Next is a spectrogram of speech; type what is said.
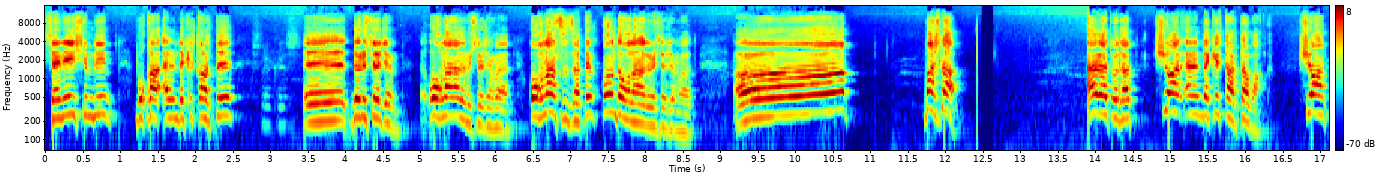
seni şimdi bu elindeki kartı e, dönüştüreceğim. Oğlana dönüştüreceğim Vedat. Oğlansın zaten onu da oğlana dönüştüreceğim Vedat. Hop! Başla. Evet Vedat. Şu an elindeki karta bak. Şu an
